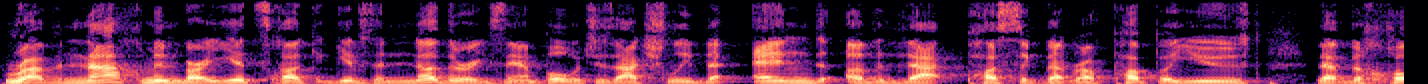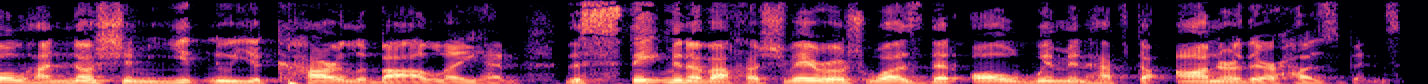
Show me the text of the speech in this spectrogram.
Rav Nachman Bar Yitzchak gives another example, which is actually the end of that pasuk that Rav Papa used, that v'chol hanoshim yitnu yakar leba'alehen. The statement of Achashverosh was that all women have to honor their husbands.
